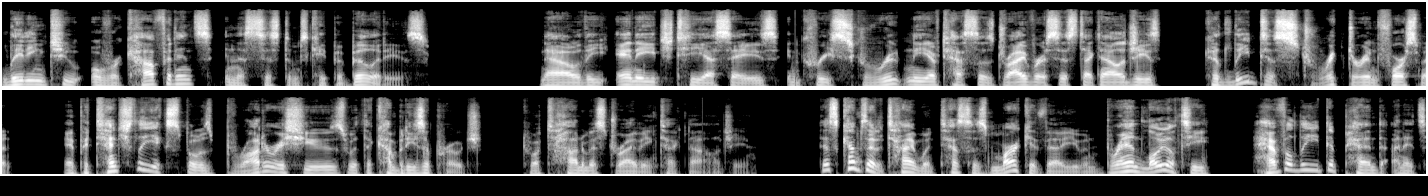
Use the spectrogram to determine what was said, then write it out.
leading to overconfidence in the system's capabilities. Now, the NHTSA's increased scrutiny of Tesla's driver assist technologies could lead to stricter enforcement and potentially expose broader issues with the company's approach to autonomous driving technology. This comes at a time when Tesla's market value and brand loyalty heavily depend on its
